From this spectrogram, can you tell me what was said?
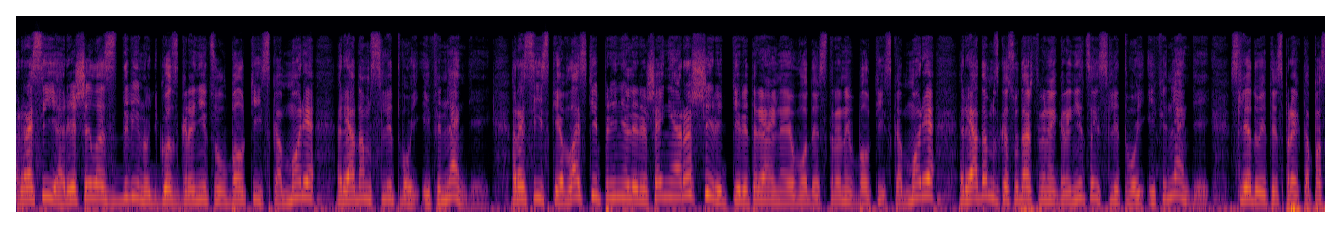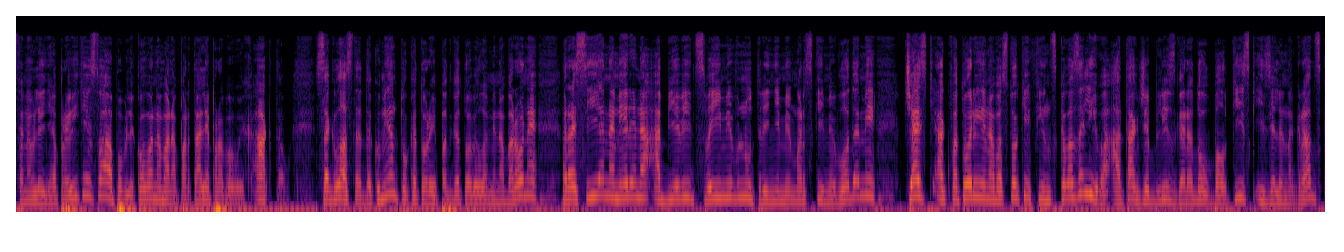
Россия решила сдвинуть госграницу в Балтийском море рядом с Литвой и Финляндией. Российские власти приняли решение расширить территориальные воды страны в Балтийском море рядом с государственной границей с Литвой и Финляндией. Следует из проекта постановления правительства, опубликованного на портале правовых актов. Согласно документу, который подготовила Минобороны, Россия намерена объявить своими внутренними морскими водами часть акватории на востоке Финского залива, а также близ городов Балтийск и Зеленоградск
